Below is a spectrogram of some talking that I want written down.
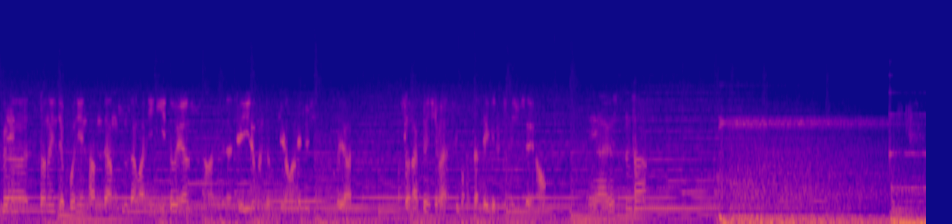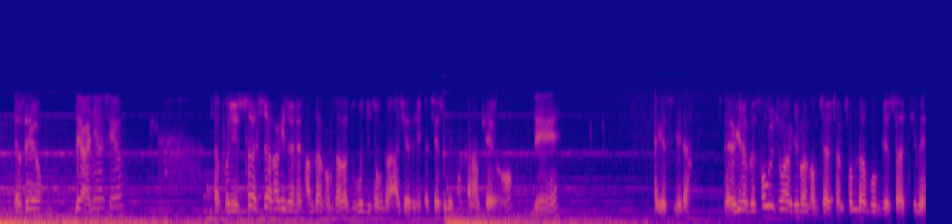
그 저는 이제 본인 담당 수사관인 이도현 수사관입니다. 제 이름을 좀 기억을 해주시고요. 전화 끊지 마시고 잠깐 대기를 좀 해주세요. 네, 알겠습니다. 여보세요? 네, 안녕하세요. 자, 본인 수사 시작하기 전에 담당 검사가 누군지 정도 아셔야 되니까 제 소개 잠깐 할게요. 네. 알겠습니다. 네, 여기는 그 서울중앙지방검찰청 첨단범죄 수사팀의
